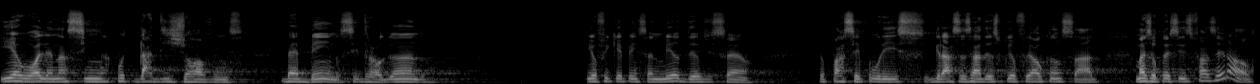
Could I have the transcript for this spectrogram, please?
e eu olhando assim a quantidade de jovens bebendo, se drogando. E eu fiquei pensando, meu Deus do céu, eu passei por isso, graças a Deus porque eu fui alcançado. Mas eu preciso fazer algo.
